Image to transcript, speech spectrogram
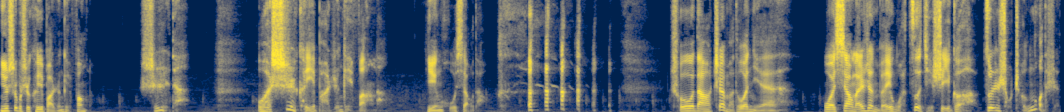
你是不是可以把人给放了？”“是的，我是可以把人给放了。”银狐笑道：“出道这么多年，我向来认为我自己是一个遵守承诺的人。”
